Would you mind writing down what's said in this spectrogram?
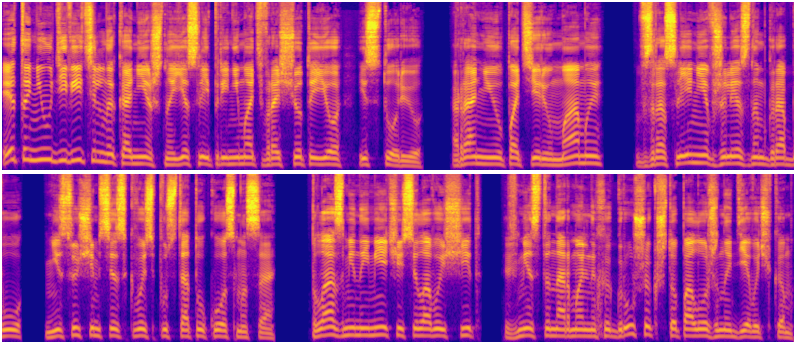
Это неудивительно, конечно, если принимать в расчет ее историю, раннюю потерю мамы, взросление в железном гробу, несущемся сквозь пустоту космоса, плазменный меч и силовой щит, вместо нормальных игрушек, что положено девочкам.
